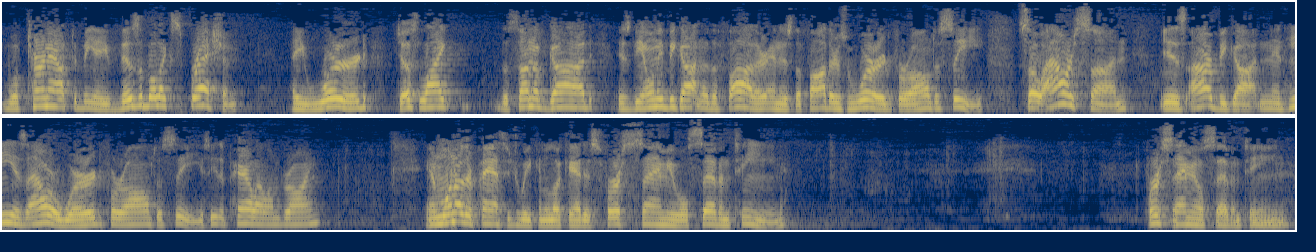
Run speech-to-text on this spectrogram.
will turn out to be a visible expression, a word, just like the Son of God is the only begotten of the Father and is the Father's word for all to see. So our Son is our begotten, and he is our word for all to see. You see the parallel I'm drawing? And one other passage we can look at is 1 Samuel 17. 1 Samuel 17,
